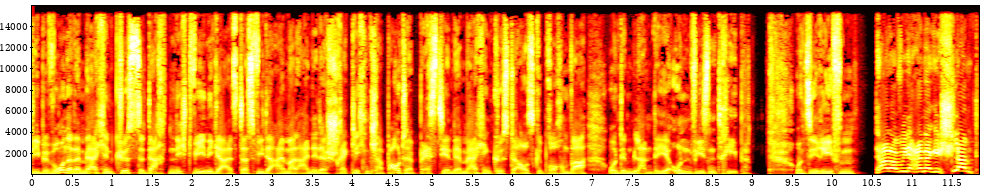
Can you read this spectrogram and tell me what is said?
Die Bewohner der Märchenküste dachten nicht weniger, als dass wieder einmal eine der schrecklichen Klabauterbestien der Märchenküste ausgebrochen war und im Lande ihr Unwiesen trieb. Und sie riefen, da hat doch wieder einer geschlampt.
